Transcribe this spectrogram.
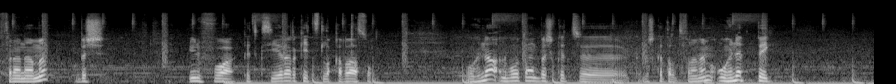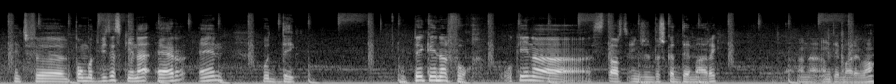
frein à main باش une fois كتكسيرها راه كيتطلق راسو. وهنا ال bouton باش كت باش كترد frein à main وهنا P حيت في ال pommeau de vitesse كاينة R N و D. P كاينة الفوق. وكاينه start engine باش كديماري. أنا نديماريوها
